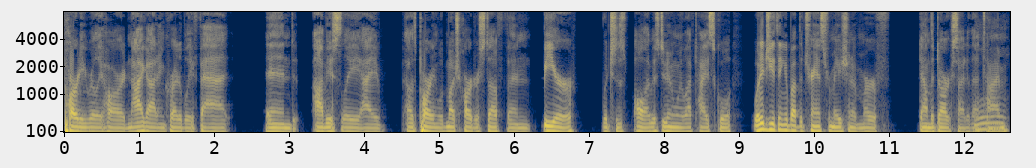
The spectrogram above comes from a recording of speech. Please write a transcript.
party really hard and I got incredibly fat and obviously I I was partying with much harder stuff than beer, which is all I was doing when we left high school. What did you think about the transformation of Murph down the dark side of that time? Mm,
